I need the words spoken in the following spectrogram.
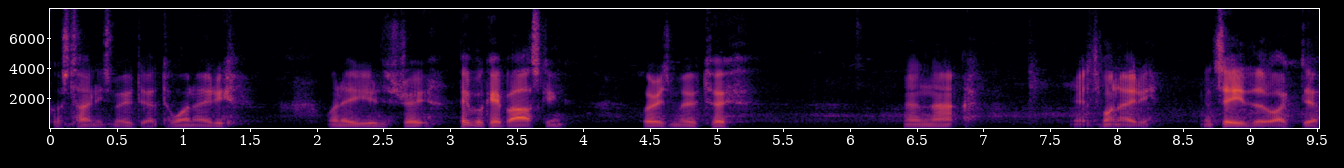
course, Tony's moved out to 180, 180 Edith Street. People keep asking where he's moved to and that yeah, it's 180 you can see the like the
